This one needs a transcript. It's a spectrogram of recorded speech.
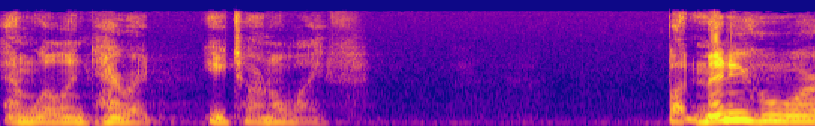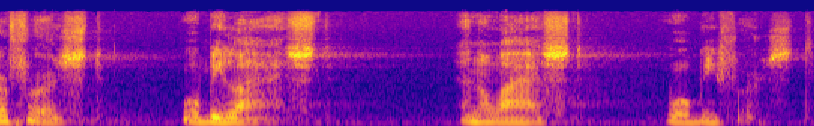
and will inherit eternal life. But many who are first will be last, and the last will be first.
